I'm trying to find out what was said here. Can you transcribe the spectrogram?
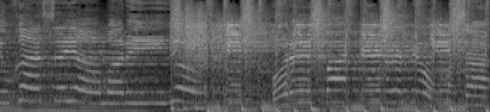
y un jersey amarillo. Por el parque les vio pasar.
